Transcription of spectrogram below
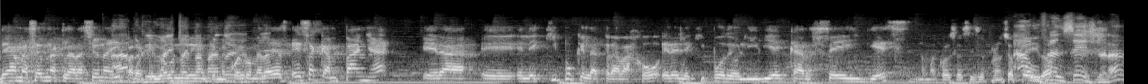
Déjame hacer una aclaración ahí Ah, para que luego no digan que me cuelgo medallas. Esa campaña era eh, el equipo que la trabajó, era el equipo de Olivier Carceigues, no me acuerdo si así se pronuncia ah, un francés, ¿verdad?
